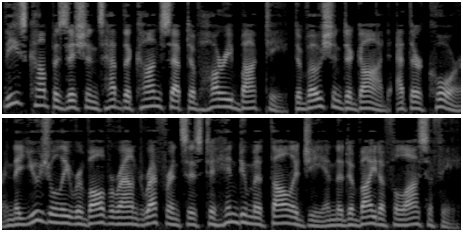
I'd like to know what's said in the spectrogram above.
These compositions have the concept of Hari Bhakti devotion to God at their core and they usually revolve around references to Hindu mythology and the Dvaita philosophy.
